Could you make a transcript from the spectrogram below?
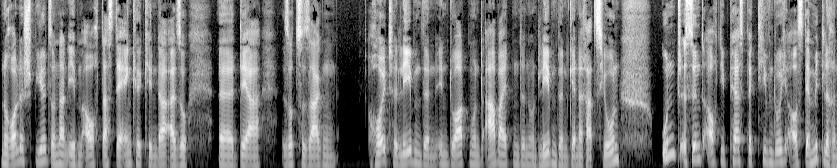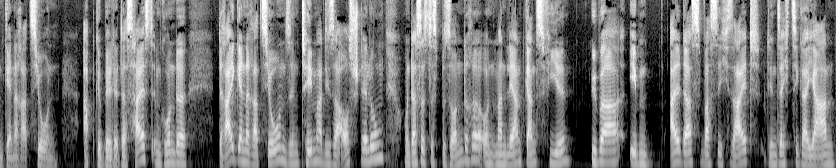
eine Rolle spielt, sondern eben auch das der Enkelkinder, also äh, der sozusagen heute lebenden, in Dortmund arbeitenden und lebenden Generation. Und es sind auch die Perspektiven durchaus der mittleren Generation abgebildet. Das heißt im Grunde, drei Generationen sind Thema dieser Ausstellung und das ist das Besondere und man lernt ganz viel über eben all das, was sich seit den 60er Jahren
